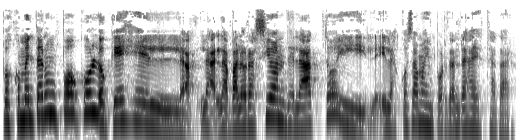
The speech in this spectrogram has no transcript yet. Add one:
pues comentar un poco lo que es la, valoración del acto y las cosas más importantes a destacar.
